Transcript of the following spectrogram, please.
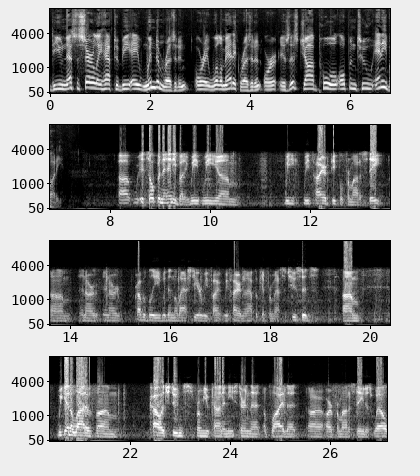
do you necessarily have to be a Windham resident or a Willimantic resident, or is this job pool open to anybody? Uh, it's open to anybody. We we um, we we've hired people from out of state. Um, in our in our probably within the last year, we've hired, we've hired an applicant from Massachusetts. Um, we get a lot of um, college students from UConn and Eastern that apply that are, are from out of state as well.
